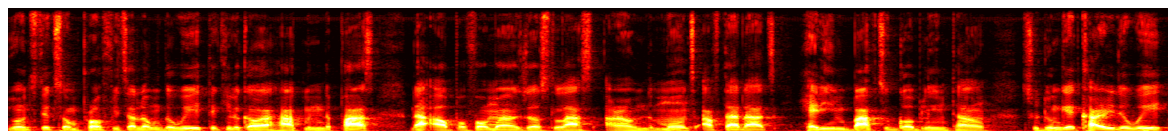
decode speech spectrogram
you want to take some profits along the way. Take a look at what happened in the past. That outperformance just lasts around the month. After that, heading back to Goblin Town. So don't get carried away.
